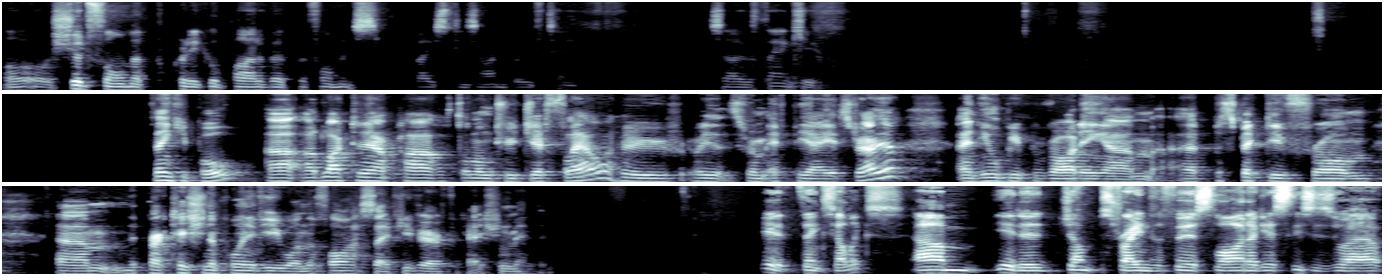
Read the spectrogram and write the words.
or should form a critical part of a performance-based design brief team. So thank you. Thank you, Paul. Uh, I'd like to now pass along to Jeff Flower, who is from FPA Australia, and he'll be providing um, a perspective from um, the practitioner point of view on the fire safety verification method. Yeah, thanks, Alex. Um, yeah, to jump straight into the first slide, I guess this is uh,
